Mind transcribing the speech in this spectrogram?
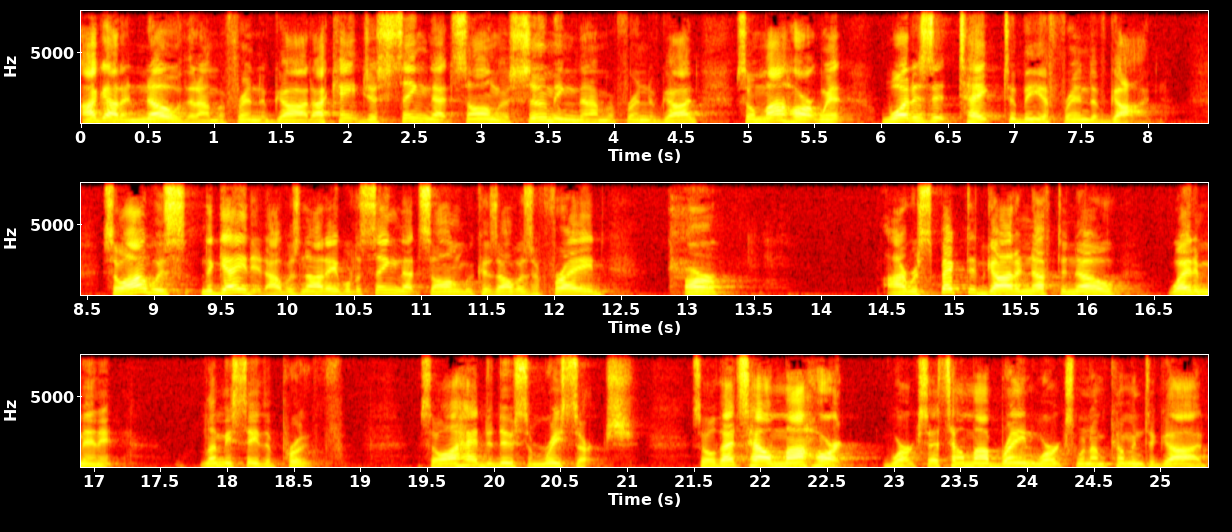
I got to know that I'm a friend of God. I can't just sing that song assuming that I'm a friend of God. So my heart went, What does it take to be a friend of God? So I was negated. I was not able to sing that song because I was afraid, or I respected God enough to know wait a minute, let me see the proof. So I had to do some research. So that's how my heart works. That's how my brain works when I'm coming to God.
